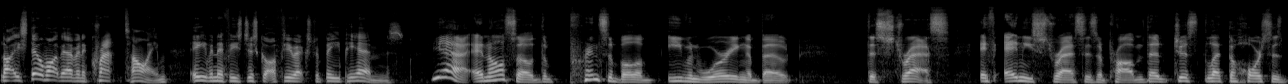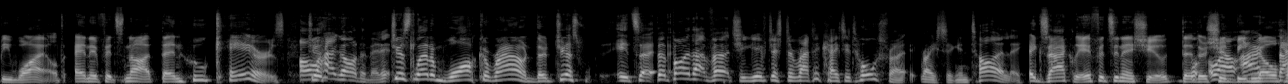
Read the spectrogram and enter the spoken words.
Like he still might be having a crap time, even if he's just got a few extra BPMs. Yeah, and also the principle of even worrying about the stress. If any stress is a problem, then just let the horses be wild. And if it's not, then who cares? Oh, just, hang on a minute. just let them walk around. They're just it's a But by that virtue, you've just eradicated horse ra- racing entirely. exactly. If it's an issue, then there Well, should be hang- no hang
